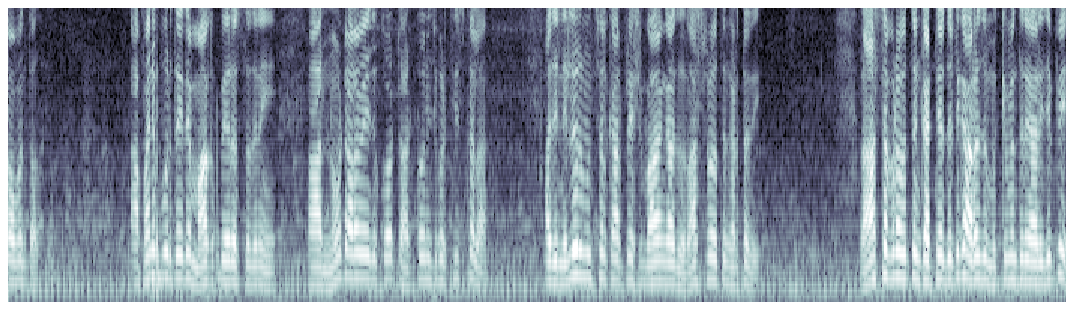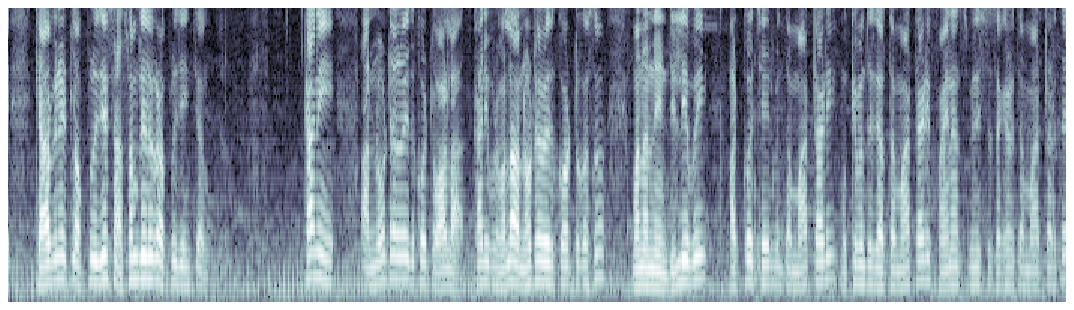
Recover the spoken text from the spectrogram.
కోపంతో. ఆ పని పూర్తయితే మాకు పేరు వస్తుందని ఆ నూట అరవై ఐదు కోట్ల అడ్కో నుంచి కూడా తీసుకోవాలా? అది నెల్లూరు మున్సిపల్ కార్పొరేషన్ భారం కాదు రాష్ట్ర ప్రభుత్వం కడుతుంది. రాష్ట్ర ప్రభుత్వం కట్టేటట్టుగా ఆ రోజు ముఖ్యమంత్రి గారు చెప్పి క్యాబినెట్లో అప్రూవ్ చేసి అసెంబ్లీలో కూడా అప్రూవ్ చేయించాను. కానీ ఆ నూట ఇరవై ఐదు కోట్లు వాళ్ళ. కానీ ఇప్పుడు మళ్ళీ ఆ నూట ఇరవై ఐదు కోట్ల కోసం మనం నేను ఢిల్లీ పోయి అట్కో చైర్మన్తో మాట్లాడి ముఖ్యమంత్రి గారితో మాట్లాడి ఫైనాన్స్ మినిస్టర్ సెక్రటరీతో మాట్లాడితే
